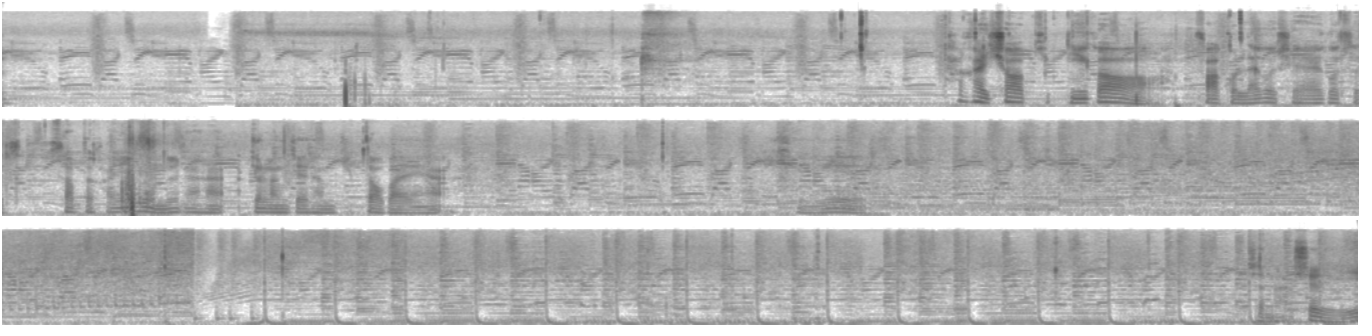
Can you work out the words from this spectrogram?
ถ้าใครชอบคลิปนี้ก็ฝากกดไลค์ กดแชร์ กด subscribe ให้ผมด้วยนะฮะกำลังใจทำคลิปต่อไปฮะ นี่ชนะเฉย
